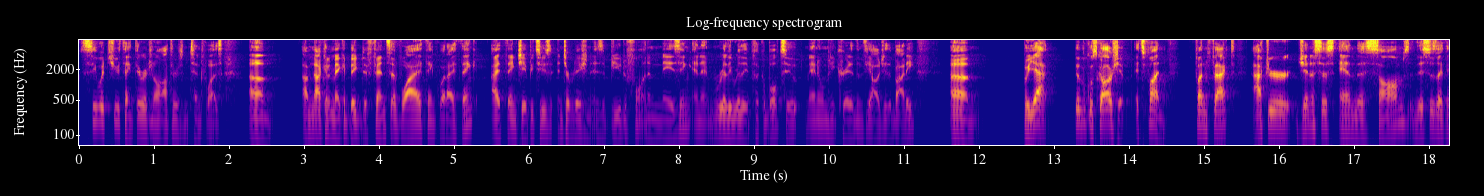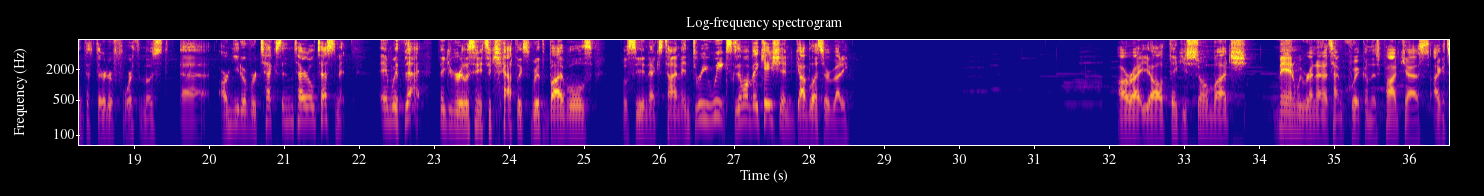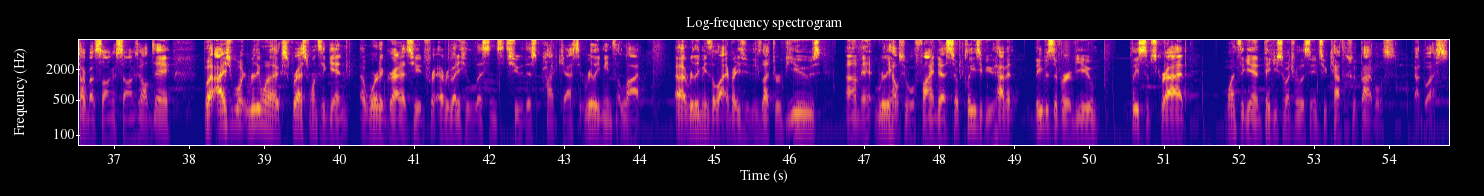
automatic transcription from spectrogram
see what you think the original author's intent was. Um, I'm not going to make a big defense of why I think what I think. I think JP2's interpretation is beautiful and amazing and really, really applicable to man and woman he created in theology of the body. Um, but yeah, biblical scholarship. It's fun. Fun fact after Genesis and the Psalms, this is, I think, the third or fourth most uh, argued over text in the entire Old Testament. And with that, thank you for listening to Catholics with Bibles. We'll see you next time in three weeks because I'm on vacation. God bless everybody. All right, y'all. Thank you so much. Man, we ran out of time quick on this podcast. I could talk about Song of Songs all day, but I just really want to express once again a word of gratitude for everybody who listens to this podcast. It really means a lot. Uh, it really means a lot. Everybody who's left reviews. Um, it really helps people find us. So please, if you haven't, leave us a review. Please subscribe. Once again, thank you so much for listening to Catholics with Bibles. God bless.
